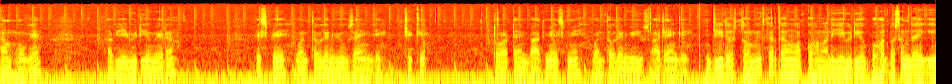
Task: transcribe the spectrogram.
काम हो गया। अब ये वीडियो मेरा इस पर 1000 व्यूज़ आएँगे, ठीक है? थोड़ा टाइम बाद में इसमें 1000 व्यूज़ आ जाएँगे। जी दोस्तों, उम्मीद करता हूँ आपको हमारी ये वीडियो बहुत पसंद आएगी।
